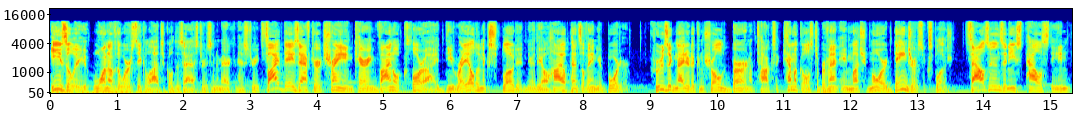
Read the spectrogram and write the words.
easily one of the worst ecological disasters in American history. Five days after a train carrying vinyl chloride derailed and exploded near the Ohio Pennsylvania border, crews ignited a controlled burn of toxic chemicals to prevent a much more dangerous explosion. Thousands in East Palestine,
